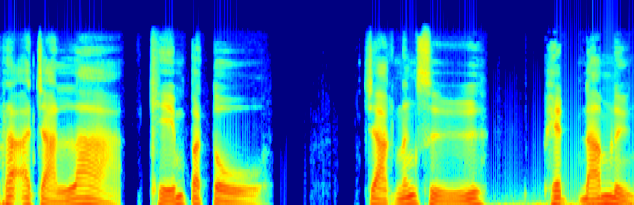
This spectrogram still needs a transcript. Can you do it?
พระอาจารย์ล่าเขมปะโต จากหนังสือ เพชรน้ำหนึ่ง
